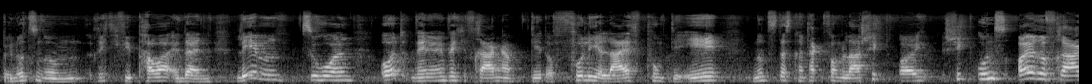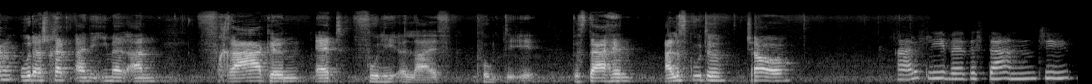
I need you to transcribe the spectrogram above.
benutzen, um richtig viel Power in dein Leben zu holen. Und wenn ihr irgendwelche Fragen habt, geht auf fullyalive.de, nutzt das Kontaktformular, schickt, euch, schickt uns eure Fragen oder schreibt eine E-Mail an fragen at fullyalive.de. Bis dahin, alles Gute, ciao. Alles Liebe, bis dann. Tschüss.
